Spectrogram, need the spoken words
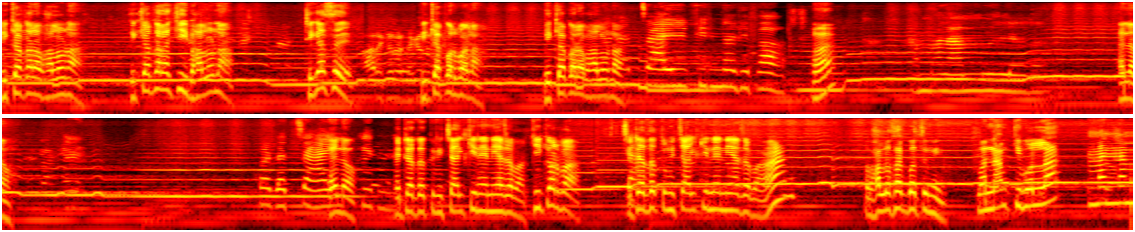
ভিক্ষা করা ভালো না। ভিক্ষা করা কি? ভালো না। ঠিক আছে? ভিক্ষা করবা না। ভিক্ষা করা ভালো না। হ্যাঁ? হ্যালো হ্যালো এটা তো তুমি চাল কিনে নিয়ে যাবা। কি করবা? এটা তো তুমি চাল কিনে নিয়ে যাবা হ্যাঁ? ভালো থাকবে তুমি। তোমার নাম কি বললা? আমার নাম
